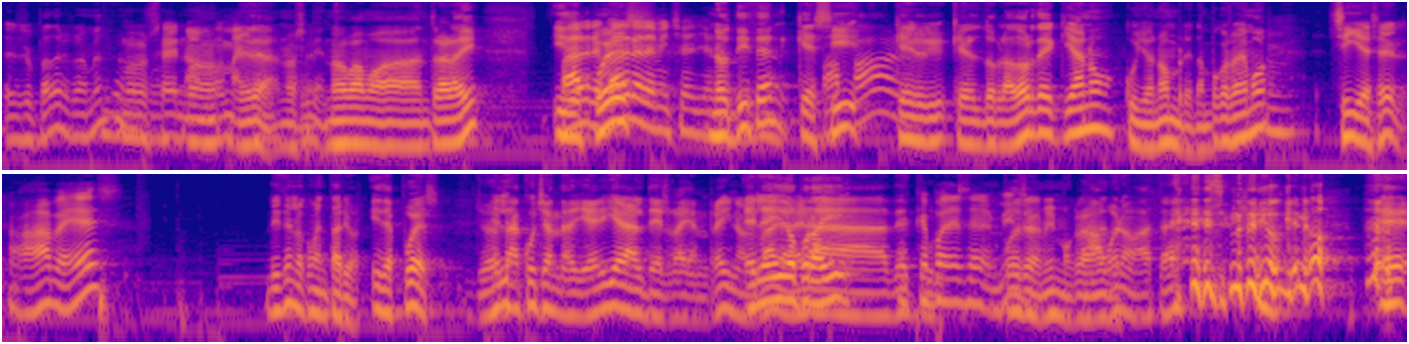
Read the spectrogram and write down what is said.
¿Es su padre realmente? No lo sé, no, muy ni mayor. idea, no sé, no vamos a entrar ahí. Y Padre, después padre de Michelle Jenner. nos dicen que sí, que el, que el doblador de Keanu, cuyo nombre tampoco sabemos, Mm. sí es él. Ah, ¿ves? Dicen los comentarios. Y después, Yo lo él- estaba escuchando ayer y era el de Ryan Reynolds. He leído por era Es que puede ser el mismo. puede ser el mismo, Ah, claramente. bueno, hasta eso no te digo que no. Eh,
